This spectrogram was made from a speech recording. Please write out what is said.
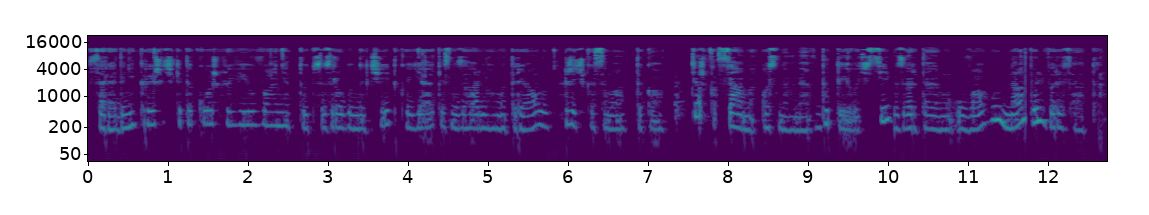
Всередині кришечки також гравіювання. Тут все зроблено чітко, якісно, з гарного матеріалу. Кришечка сама така тяжка. Саме основне в бутилочці звертаємо увагу на пульверизатор.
